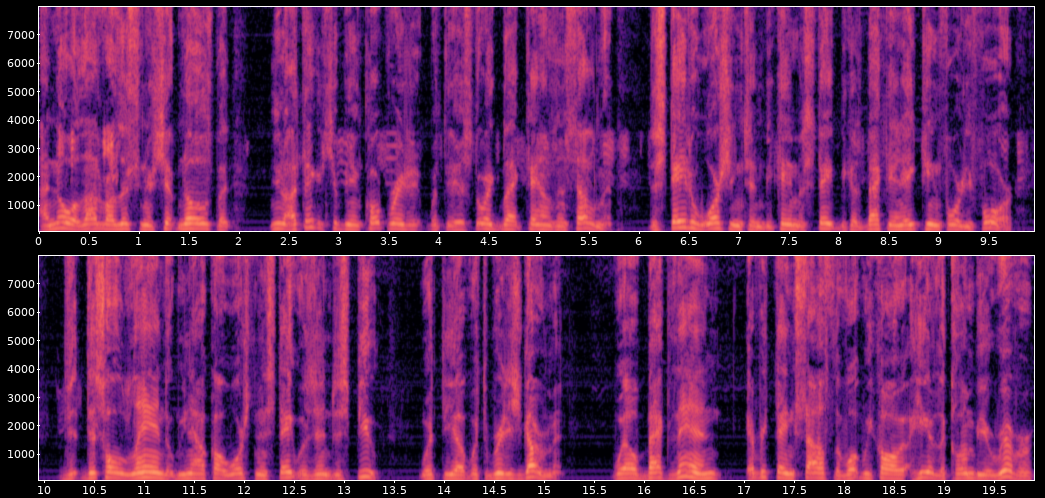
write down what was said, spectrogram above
I, I know a lot of our listenership knows, but you know, I think it should be incorporated with the historic black towns and settlement the state of Washington became a state because back in 1844, th- this whole land that we now call Washington State was in dispute with the uh, with the British government. Well, back then, everything south of what we call here the Columbia River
